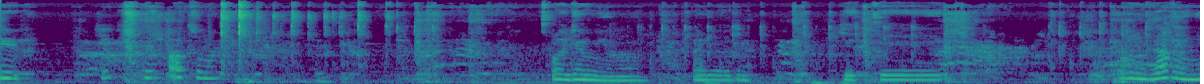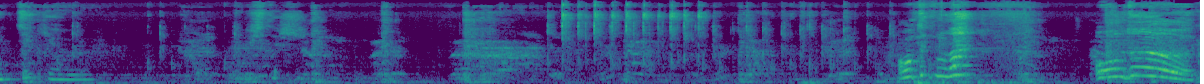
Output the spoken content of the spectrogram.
Yapıştır. Yapıştır. At onu. Öleceğim ya. Öldüm. Yettik. Oğlum zaten yetecek ya. Yapıştır. Aldık mı lan? Olduk.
